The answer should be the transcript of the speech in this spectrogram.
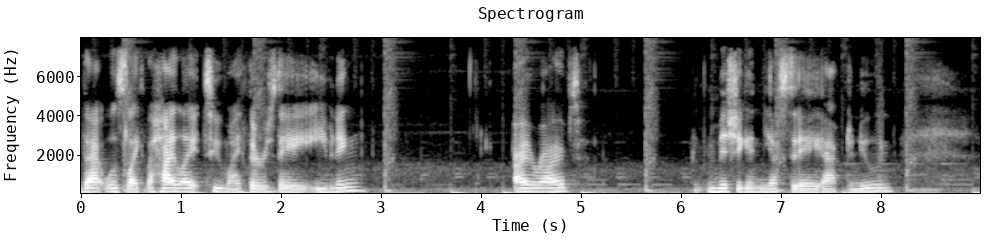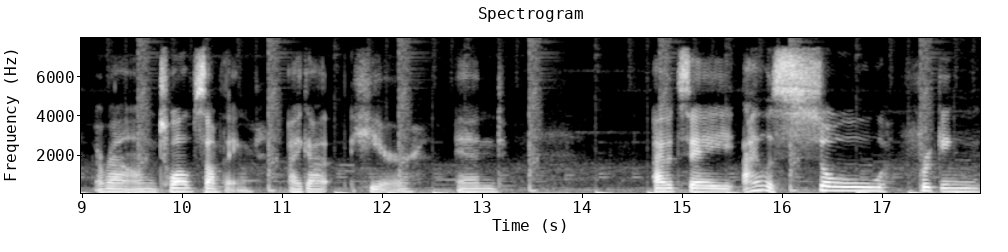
that was like the highlight to my Thursday evening. I arrived Michigan yesterday afternoon around 12 something I got here. And I would say I was so freaking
